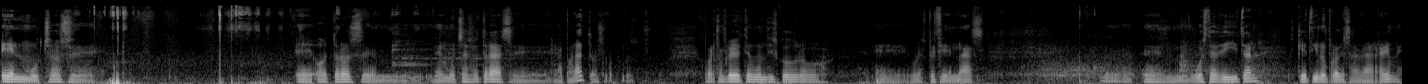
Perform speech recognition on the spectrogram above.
en muchos otros, en, muchas otras aparatos. Por ejemplo, yo tengo un disco duro, eh, una especie de NAS eh, en Western Digital que tiene un procesador ARM.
